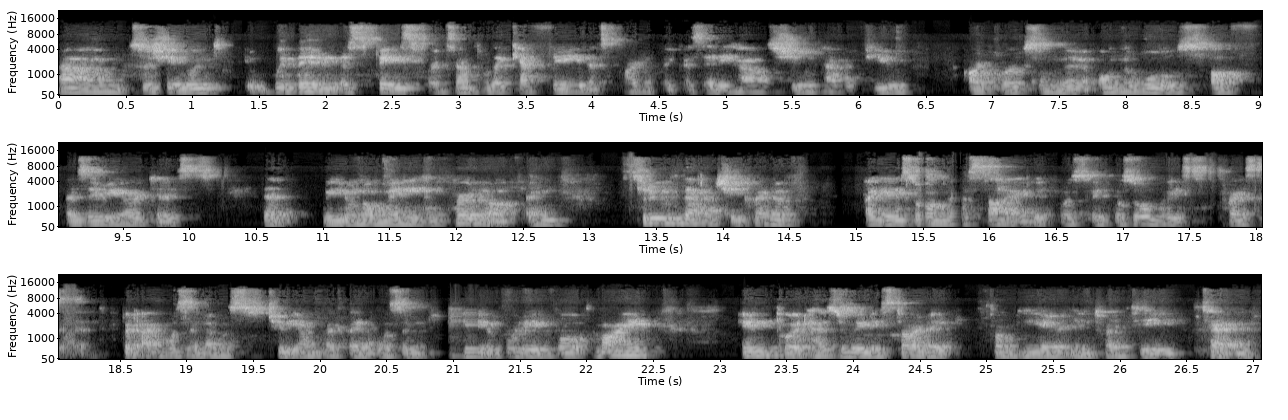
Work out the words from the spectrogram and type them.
Um, so she would, within a space, for example, a cafe that's part of the Gazelli house, she would have a few artworks on the on the walls of Azeri artists that you know not many have heard of, and through that she kind of I guess on the side it was it was always present, but I wasn't. I was too young back then. I wasn't know, fully involved. My input has really started from here in 2010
